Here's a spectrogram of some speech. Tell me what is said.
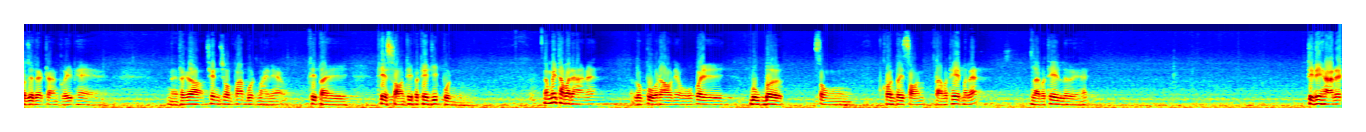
เราจะได้การเผยแผ่นะท่านก็เช่นชมภาพบทใหม่เนี่ยที่ไปเทศสอนที่ประเทศญี่ปุ่นแล้วไม่ธรรมดานะหลวงปู่เราเนี่ยโอ้ไปบุกเบิกส่งคนไปสอนต่างประเทศมาแล้ว หลายประเทศเลยฮะสิ่งที่หาได้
